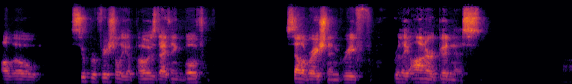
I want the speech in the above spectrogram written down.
although superficially opposed, I think both celebration and grief really honor goodness. Uh,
